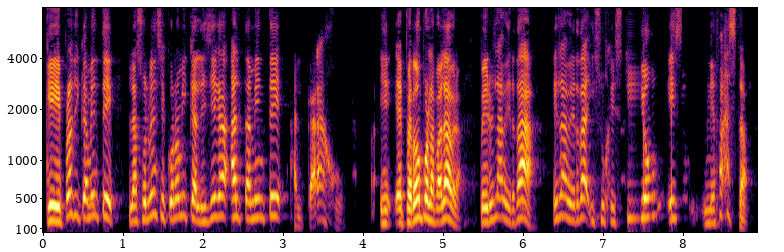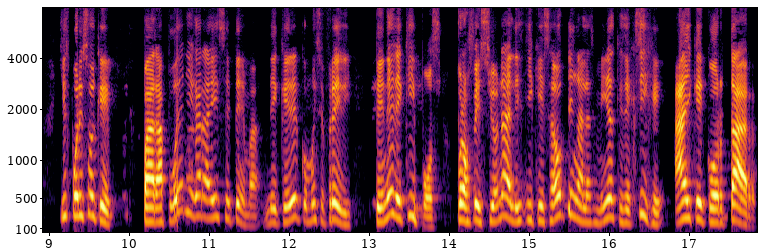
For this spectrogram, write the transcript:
que prácticamente la solvencia económica les llega altamente al carajo. Eh, eh, perdón por la palabra, pero es la verdad, es la verdad y su gestión es nefasta. Y es por eso que para poder llegar a ese tema de querer, como dice Freddy, tener equipos profesionales y que se adopten a las medidas que se exige, hay que cortar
